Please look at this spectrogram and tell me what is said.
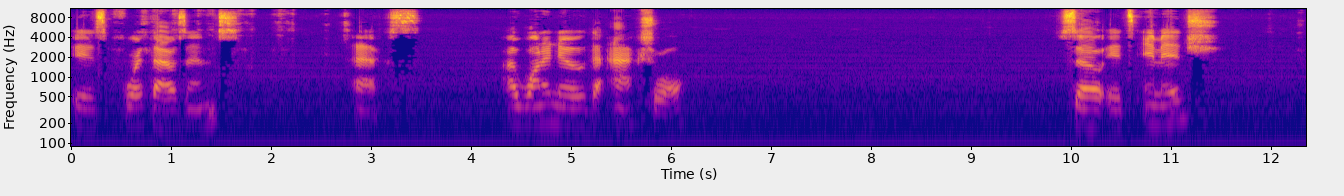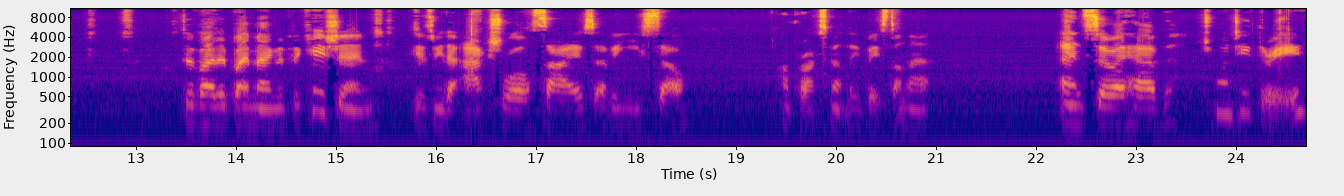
is 4000 x. I want to know the actual. So it's image divided by magnification gives me the actual size of a yeast cell, approximately based on that. And so I have 23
